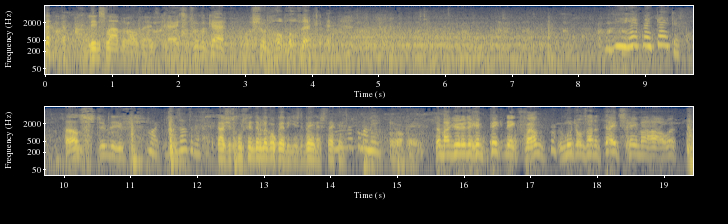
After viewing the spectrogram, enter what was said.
Lin slaapt er altijd. Het voor elkaar. Op zo'n hobbelweg. Wie heeft mijn kijker? Alsjeblieft. Maar ik ben zo terug. Ja, als je het goed vindt, dan wil ik ook eventjes de benen strekken. Nou, kom maar mee. Oké. Dan maken jullie er geen picknick van. We moeten ons aan het tijdschema houden.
